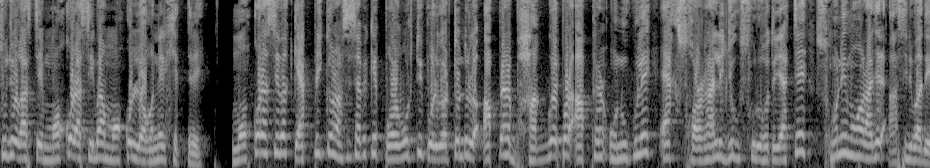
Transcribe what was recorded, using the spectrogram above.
সুযোগ আসছে মকর রাশি বা মকর লগ্নের ক্ষেত্রে। মকর রাশি বা ক্যাপ্রিকন রাশি সাপেক্ষে পরবর্তী পরিবর্তন হলো আপনার ভাগ্যের পর আপনার অনুকূলে এক স্বর্ণালী যুগ শুরু হতে যাচ্ছে শনি মহারাজের আশীর্বাদে।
